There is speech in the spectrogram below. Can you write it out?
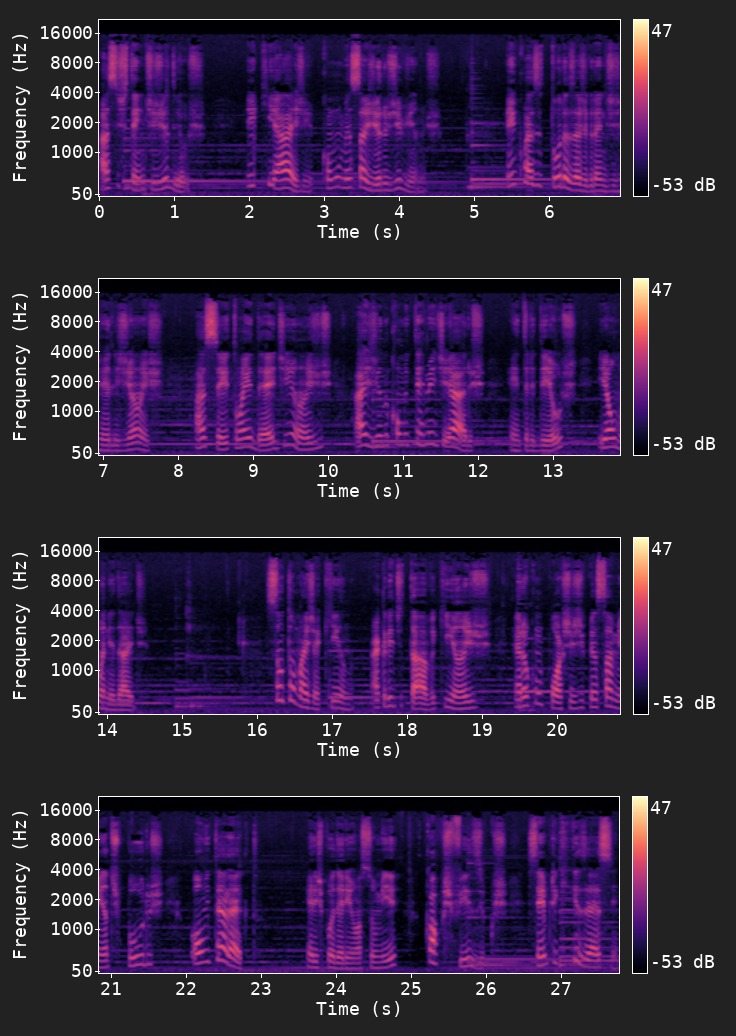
assistentes de Deus e que age como mensageiros divinos. Em quase todas as grandes religiões, aceitam a ideia de anjos agindo como intermediários entre Deus e a humanidade. São Tomás de Aquino acreditava que anjos eram compostos de pensamentos puros ou intelecto. Eles poderiam assumir corpos físicos sempre que quisessem,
